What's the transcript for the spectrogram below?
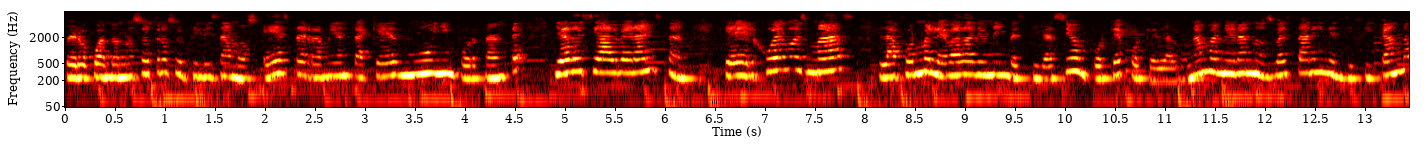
Pero cuando nosotros utilizamos esta herramienta que es muy importante, ya decía Albert Einstein que el juego es más la forma elevada de una investigación. ¿Por qué? Porque de alguna manera nos va a estar identificando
